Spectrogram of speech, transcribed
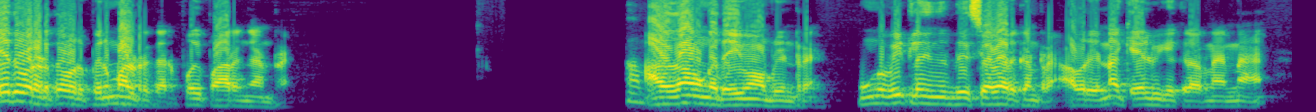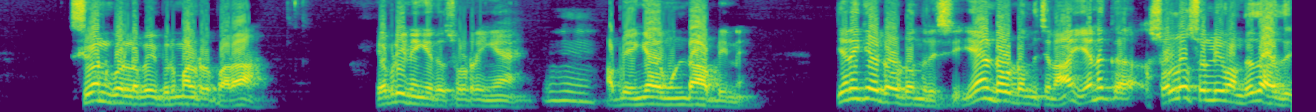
ஏதோ ஒரு இடத்துல ஒரு பெருமாள் இருக்காரு. போய் பாருங்கன்றேன். அதுதான் உங்க தெய்வம் அப்படின்றேன். உங்க வீட்டுல இந்த திசையா தான் இருக்குன்றேன் அவர் என்ன கேள்வி கேட்கிறாருன்னா என்ன? சிவன் கோயில்ல போய் பெருமாள் இருப்பாரா? எப்படி நீங்க இதை சொல்றீங்க? அப்படி எங்கேயாவது உண்டா அப்படின்னு. எனக்கே டவுட் வந்துருச்சு. ஏன் டவுட் வந்துச்சுன்னா எனக்கு சொல்ல சொல்லி வந்தது அது.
